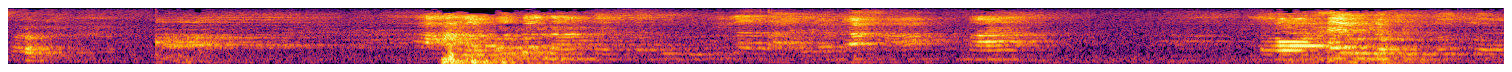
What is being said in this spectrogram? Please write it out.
ใส่เลยไหม ค่ะ เราก็จะนำเบ็ดสบู่ที่ละลายแล้วนะคะ มา รอให้อุณหภูมิลดลง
